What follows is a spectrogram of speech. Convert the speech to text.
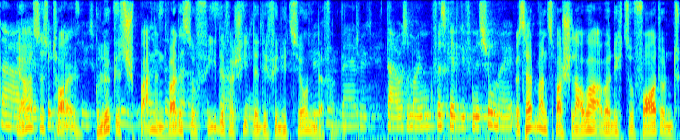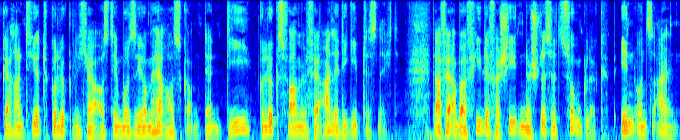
Ja, es ist toll. Glück ist spannend, weil es so viele verschiedene Definitionen davon gibt. Weshalb man zwar schlauer, aber nicht sofort und garantiert glücklicher aus dem Museum herauskommt. Denn die Glücksformel für alle, die gibt es nicht. Dafür aber viele verschiedene Schlüssel zum Glück in uns allen.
